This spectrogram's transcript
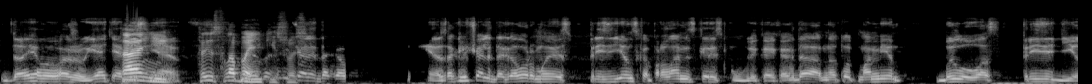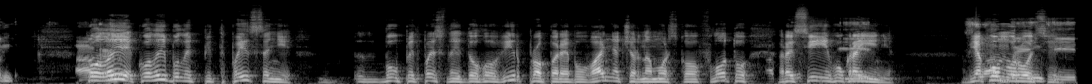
да, я вывожу, я тебе Та объясняю. ні, ти слабенький Мы щось. заключали договор, Не, заключали договор мы с президентско-парламентской республикой, когда на тот момент был у вас президент. А Коли, когда- коли були підписані, був підписаний договір про перебування Чорноморського флоту Росії в Україні? В якому році? Слабенький,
